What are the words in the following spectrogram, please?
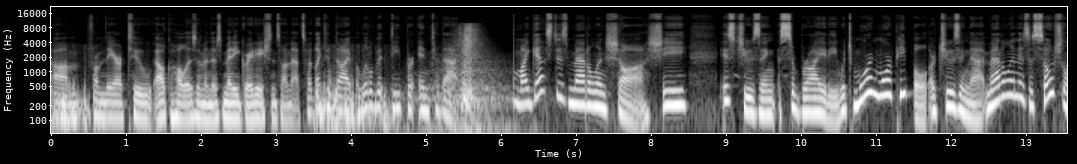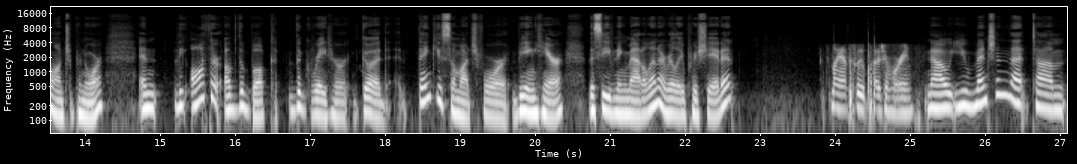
um, from there to alcoholism, and there's many gradations on that. So I'd like to dive a little bit deeper into that. My guest is Madeleine Shaw. She is choosing sobriety, which more and more people are choosing that. Madeleine is a social entrepreneur and the author of the book, The Greater Good. Thank you so much for being here this evening, Madeleine. I really appreciate it. It's my absolute pleasure, Maureen. Now, you mentioned that um,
